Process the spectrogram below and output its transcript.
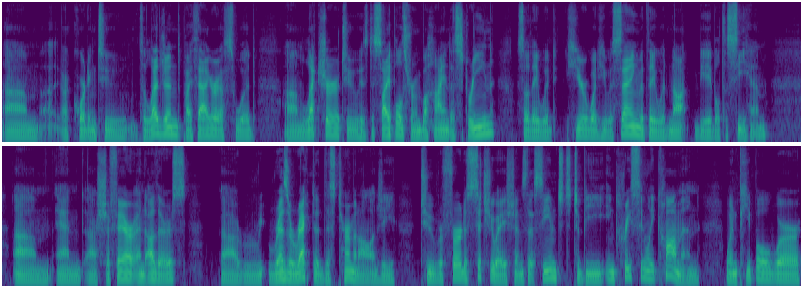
Um, according to, to legend, Pythagoras would um, lecture to his disciples from behind a screen so they would hear what he was saying, but they would not be able to see him. Um, and uh, and others uh, re resurrected this terminology to refer to situations that seemed to be increasingly common when people were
